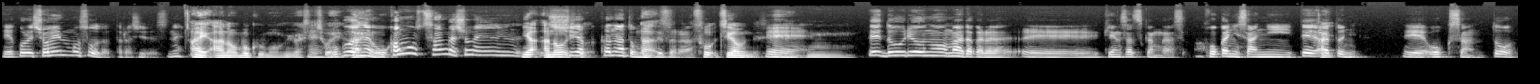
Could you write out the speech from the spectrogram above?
えーこれ初演もそうだったらしいですね。はい、あの僕も見ました。えー初演。僕はね、い。岡本さんが初演いやあの人主役かなと思ってたら。あ、そう違うんですよ、ね。ええ。うん。で同僚のまあだから、えー検察官が他に3人いて、はい。あとに、えー奥さんと、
